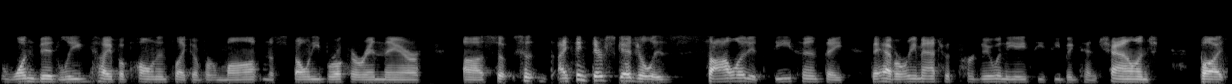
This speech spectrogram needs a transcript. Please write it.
one bid league type opponents like a Vermont and a Stony Brook are in there. Uh, so so I think their schedule is solid. It's decent. They they have a rematch with Purdue in the ACC Big Ten Challenge, but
